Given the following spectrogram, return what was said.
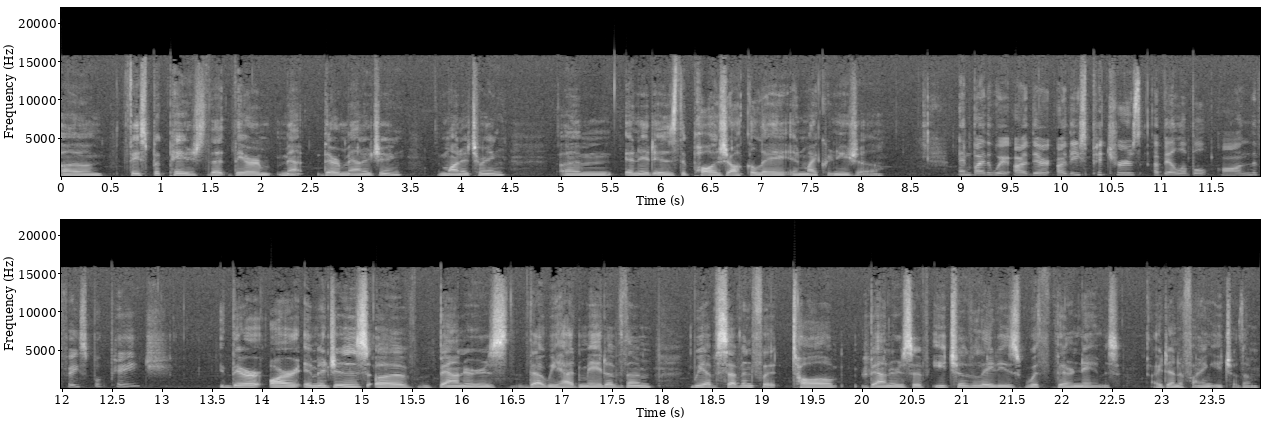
um, Facebook page that they're ma- they're managing, monitoring, um, and it is the Paul Jacoulet in Micronesia. And by the way, are there are these pictures available on the Facebook page? There are images of banners that we had made of them. We have seven foot tall banners of each of the ladies with their names, identifying each of them.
